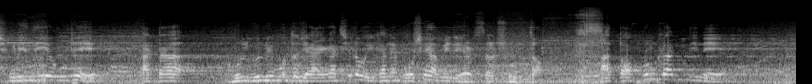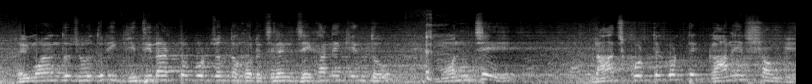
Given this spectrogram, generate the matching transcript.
সিঁড়ি দিয়ে উঠে একটা ঘুলঘুলি মতো জায়গা ছিল, ওইখানে বসে আমি রিহার্সাল শুনতাম। আর তখনকার দিনে নির্মলেন্দু চৌধুরী গীতিনাট্য পর্যন্ত করেছিলেন, যেখানে কিন্তু মঞ্চে নাচ করতে করতে গানের সঙ্গে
